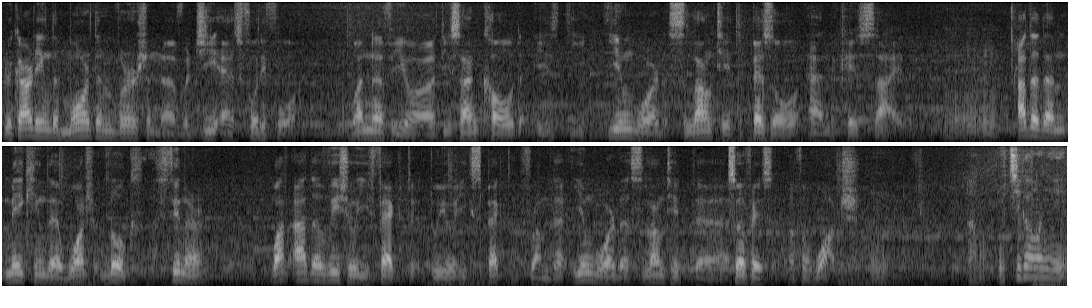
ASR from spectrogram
Regarding the modern version of GS44, one of your design code is the inward slanted bezel and case side. Other than making the watch look thinner, what other visual effect do you expect from the inward slanted uh, surface of a watch? あの内側に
